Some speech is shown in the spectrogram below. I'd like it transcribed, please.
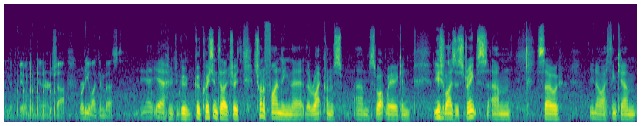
the midfield and, and Earnshaw. Where do you like him best? Yeah, yeah, good, good question. To tell the truth, just trying to finding the the right kind of um, spot where he can utilise his strengths. Um, so you know, I think um,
